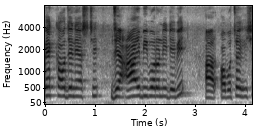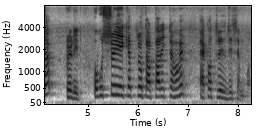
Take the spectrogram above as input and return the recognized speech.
ব্যাখ্যাও জেনে আসছি যে আয় বিবরণী ডেবিট আর অবচয় হিসাব ক্রেডিট। অবশ্যই এই ক্ষেত্রে তার তারিখটা হবে একত্রিশ ডিসেম্বর।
